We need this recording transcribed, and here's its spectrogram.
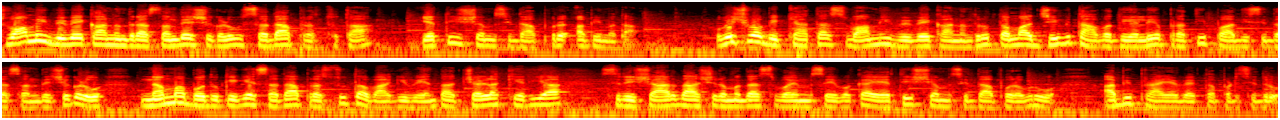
ಸ್ವಾಮಿ ವಿವೇಕಾನಂದರ ಸಂದೇಶಗಳು ಸದಾ ಪ್ರಸ್ತುತ. ಯತೀಶ್ ಎಂ. ಸಿದ್ದಾಪುರ ಅಭಿಮತ. ವಿಶ್ವವಿಖ್ಯಾತ ಸ್ವಾಮಿ ವಿವೇಕಾನಂದರು ತಮ್ಮ ಜೀವಿತಾವಧಿಯಲ್ಲಿ ಪ್ರತಿಪಾದಿಸಿದ ಸಂದೇಶಗಳು ನಮ್ಮ ಬದುಕಿಗೆ ಸದಾ ಪ್ರಸ್ತುತವಾಗಿವೆ ಅಂತ ಚಳ್ಳಕೆರೆಯ ಶ್ರೀ ಶಾರದಾಶ್ರಮದ ಸ್ವಯಂ ಸೇವಕ ಯತೀಶ್ ಎಂ ಸಿದ್ದಾಪುರ್ ಅವರು ಅಭಿಪ್ರಾಯ ವ್ಯಕ್ತಪಡಿಸಿದರು.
